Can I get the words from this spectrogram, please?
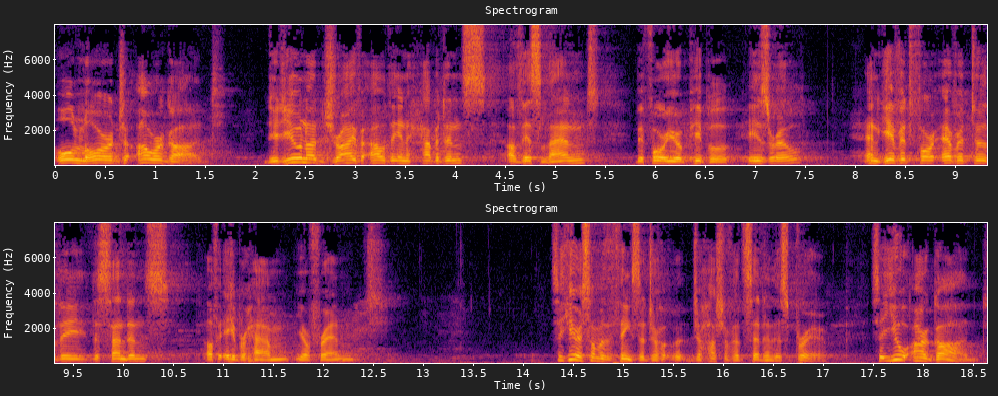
O Lord our God, did you not drive out the inhabitants of this land before your people Israel? And give it forever to the descendants of Abraham, your friend? So here are some of the things that Jehoshaphat said in this prayer. Say, so You are God,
